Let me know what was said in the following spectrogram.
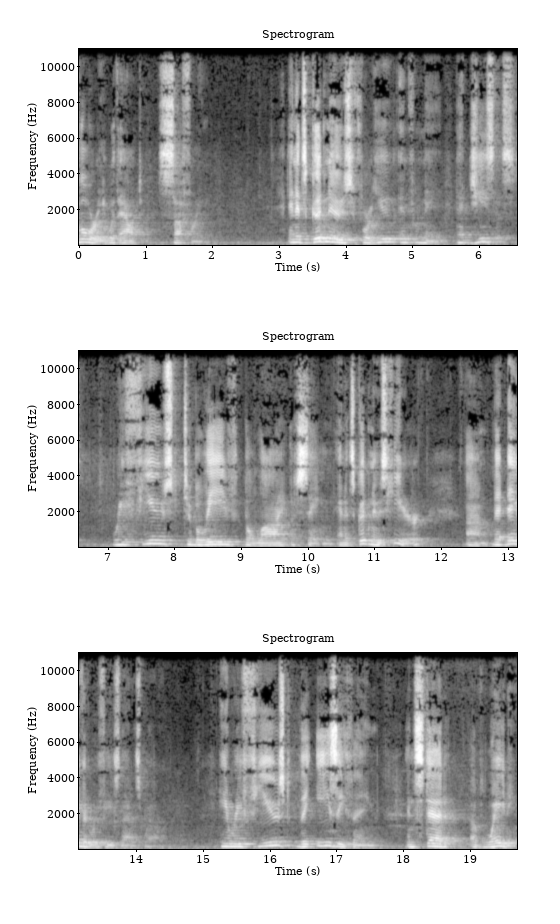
glory without suffering. And it's good news for you and for me that Jesus refused to believe the lie of Satan. And it's good news here um, that David refused that as well. He refused the easy thing instead of waiting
